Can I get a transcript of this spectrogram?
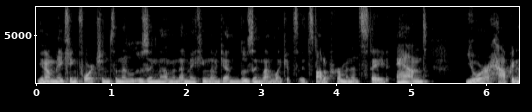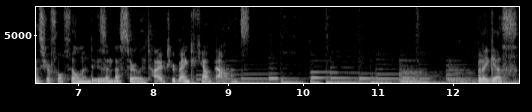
you know, making fortunes and then losing them and then making them again, losing them. Like it's it's not a permanent state. And your happiness, your fulfillment isn't necessarily tied to your bank account balance. But I guess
